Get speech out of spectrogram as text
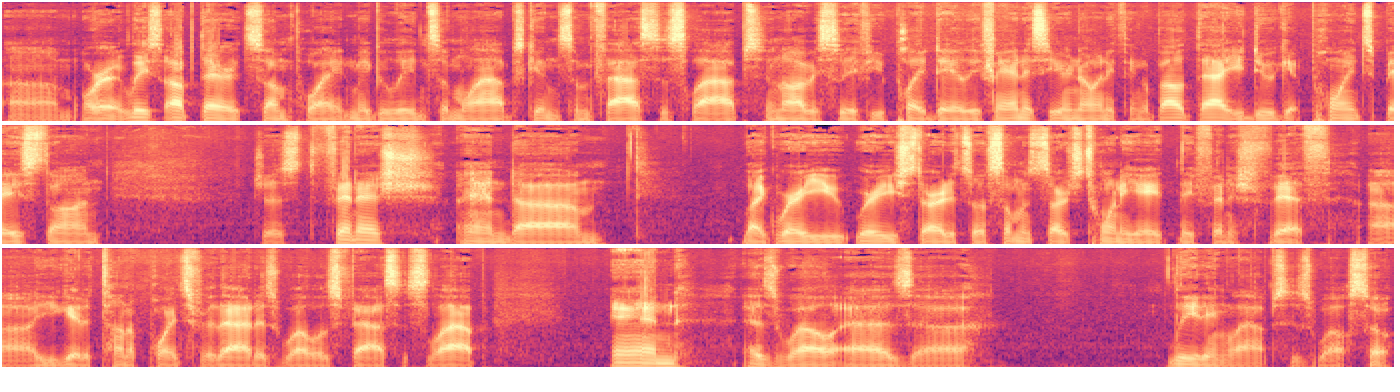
um, or at least up there at some point, maybe leading some laps, getting some fastest laps. And obviously, if you play daily fantasy or know anything about that, you do get points based on just finish and um, like where you where you started. So if someone starts 28, they finish fifth, uh, you get a ton of points for that, as well as fastest lap, and as well as uh, leading laps as well. So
